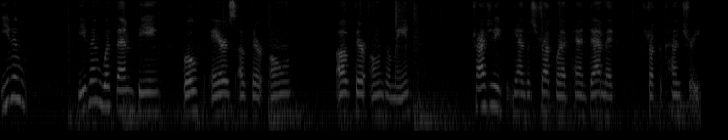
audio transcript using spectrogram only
even even with them being both heirs of their own of their own domain, tragedy began to strike when a pandemic struck the country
